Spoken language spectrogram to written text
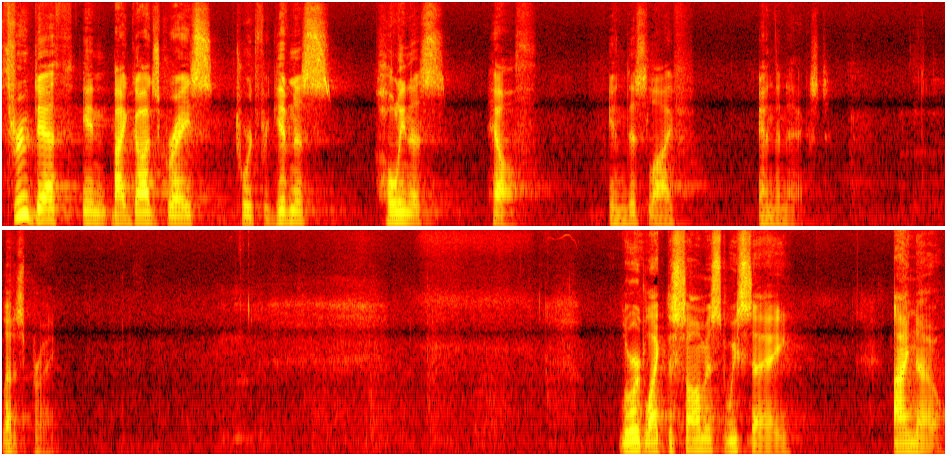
through death in, by God's grace toward forgiveness, holiness, health in this life and the next. Let us pray. Lord, like the psalmist, we say, I know.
